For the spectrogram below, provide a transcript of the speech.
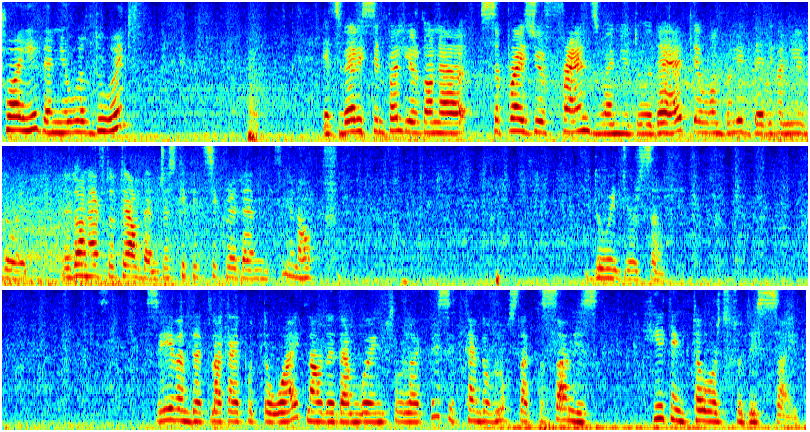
try it and you will do it. It's very simple. You're gonna surprise your friends when you do that. They won't believe that even you do it. You don't have to tell them. Just keep it secret and you know do it yourself. See, even that, like I put the white, now that I'm going through like this, it kind of looks like the sun is hitting towards to this side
